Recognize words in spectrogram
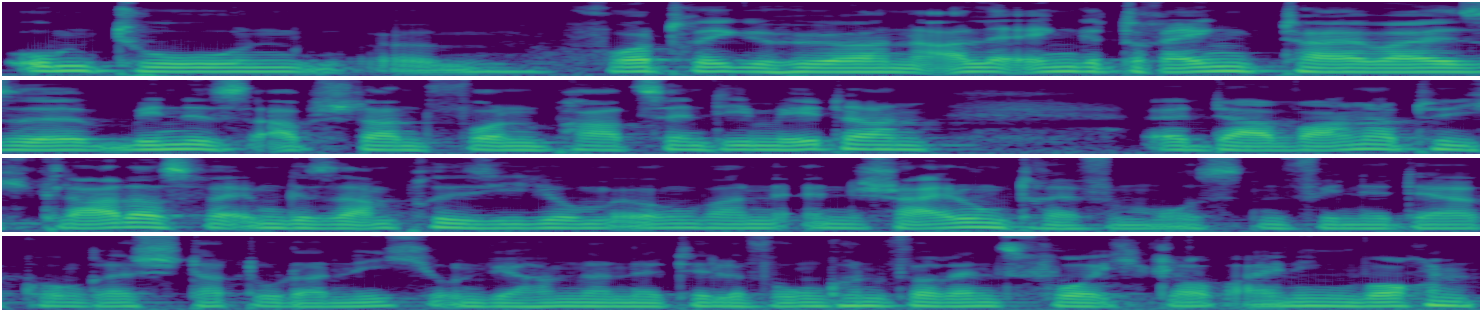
umtun, ähm, Vorträge hören, alle eng gedrängt, teilweise Mindestabstand von ein paar Zentimetern. Äh, da war natürlich klar, dass wir im Gesamtpräsidium irgendwann eine Entscheidung treffen mussten, findet der Kongress statt oder nicht. Und wir haben dann eine Telefonkonferenz vor, ich glaube, einigen Wochen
